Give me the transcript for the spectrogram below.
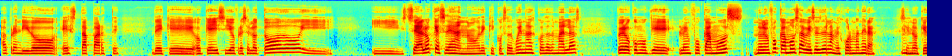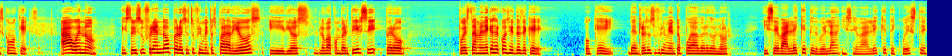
aprendido esta parte de que, ok, sí, ofrécelo todo y, y sea lo que sea, ¿no? De que cosas buenas, cosas malas, pero como que lo enfocamos, no lo enfocamos a veces de la mejor manera, sino que es como que, ah, bueno, estoy sufriendo, pero ese sufrimiento es para Dios y Dios lo va a convertir, sí, pero pues también hay que ser conscientes de que, ok, dentro de ese sufrimiento puede haber dolor y se vale que te duela y se vale que te cueste.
